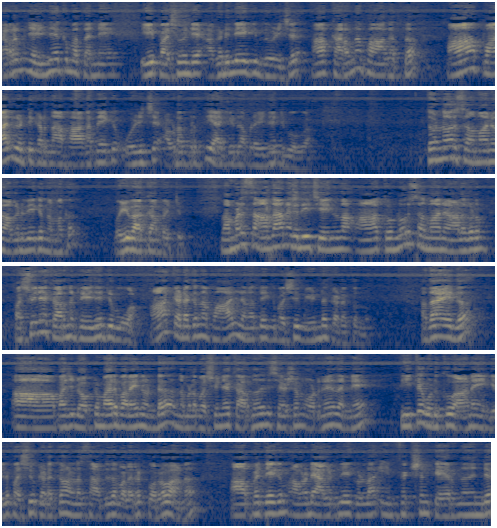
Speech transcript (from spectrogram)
കറഞ്ഞ് എഴുന്നേക്കുമ്പോൾ തന്നെ ഈ പശുവിന്റെ അകടിലേക്ക് ഇത് ഒഴിച്ച് ആ കറന്ന ഭാഗത്ത് ആ പാൽ കെട്ടിക്കിടന്ന ആ ഭാഗത്തേക്ക് ഒഴിച്ച് അവിടെ വൃത്തിയാക്കിയിട്ട് നമ്മൾ എഴുന്നേറ്റ് പോവുക. തൊണ്ണൂറ് ശതമാനം അകടുവേക്ക് നമുക്ക് ഒഴിവാക്കാൻ പറ്റും. നമ്മൾ സാധാരണഗതിയിൽ ചെയ്യുന്ന ആ തൊണ്ണൂറ് ശതമാനം ആളുകളും പശുവിനെ കറന്നിട്ട് എഴുന്നേറ്റ് പോവുക. ആ കിടക്കുന്ന പാലിനകത്തേക്ക് പശു വീണ്ടും കിടക്കുന്നു. അതായത് ഡോക്ടർമാർ പറയുന്നുണ്ട് നമ്മൾ പശുവിനെ കറന്നതിന് ശേഷം ഉടനെ തന്നെ തീറ്റ കൊടുക്കുകയാണെങ്കിൽ പശു കിടക്കാനുള്ള സാധ്യത വളരെ കുറവാണ്. അപ്പോഴത്തേക്കും അവരുടെ അകട്ടിലേക്കുള്ള ഇൻഫെക്ഷൻ കയറുന്നതിന്റെ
